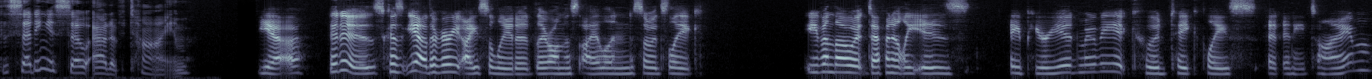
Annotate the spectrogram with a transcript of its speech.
the setting is so out of time. Yeah, it is because yeah, they're very isolated. They're on this island, so it's like, even though it definitely is a period movie, it could take place at any time.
